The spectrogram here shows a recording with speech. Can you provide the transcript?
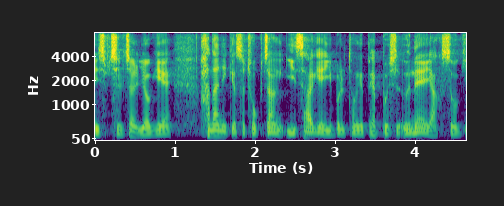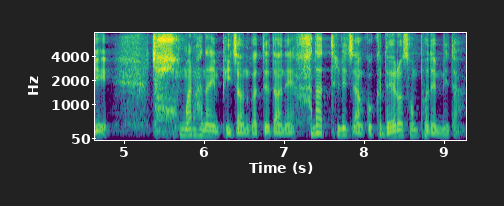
27절 여기에 하나님께서 족장 이삭의 입을 통해 베푸실 은혜의 약속이 정말 하나님 비전과 뜻 안에 하나 틀리지 않고 그대로 선포됩니다.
